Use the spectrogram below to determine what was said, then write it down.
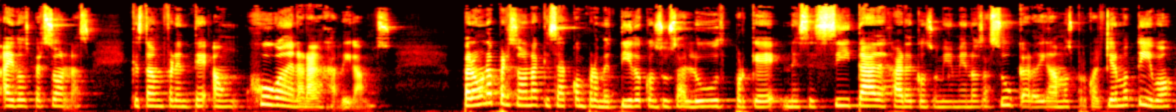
hay dos personas que están frente a un jugo de naranja, digamos. Para una persona que se ha comprometido con su salud porque necesita dejar de consumir menos azúcar, digamos, por cualquier motivo,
